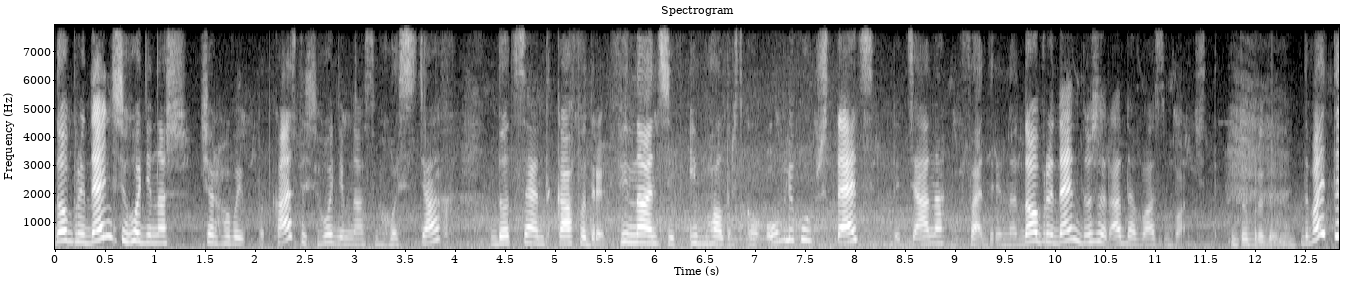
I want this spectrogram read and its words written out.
Добрий день. Сьогодні наш черговий подкаст. І сьогодні в нас в гостях доцент кафедри фінансів і бухгалтерського обліку Штець Тетяна Федорівна. Добрий день, дуже рада вас бачити. Добрий день. Давайте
